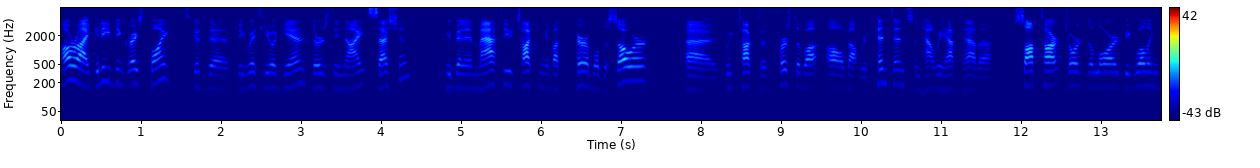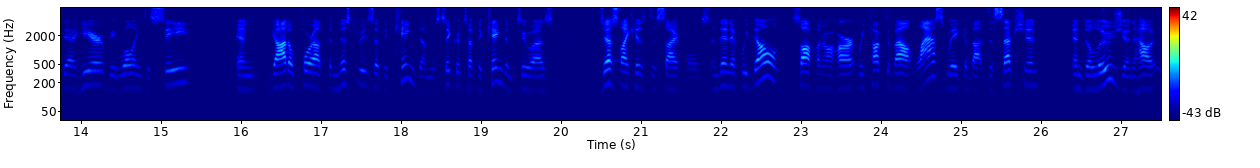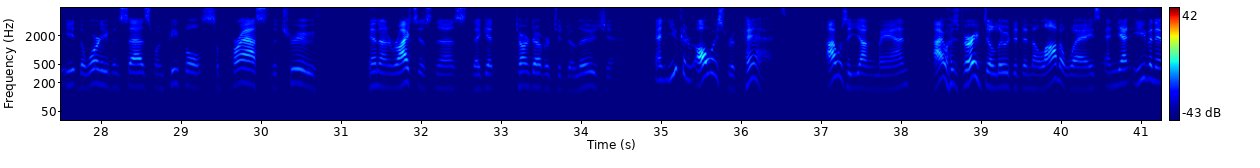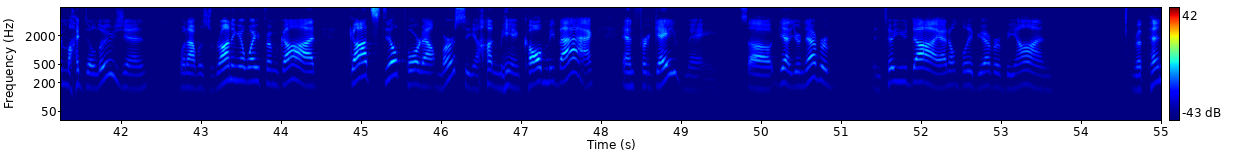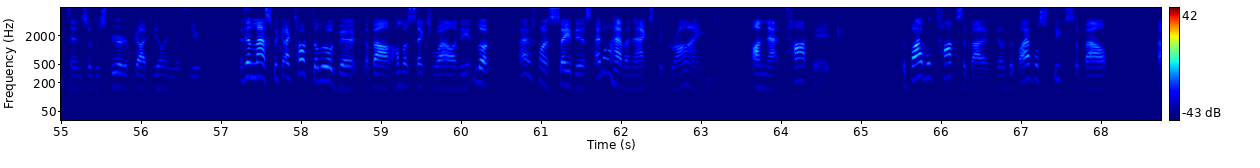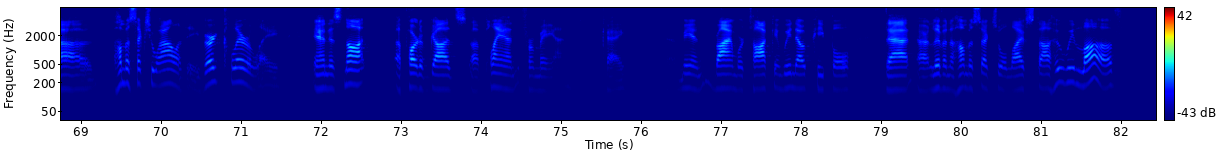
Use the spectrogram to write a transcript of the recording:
All right, good evening, Grace Point. It's good to be with you again, Thursday night session. We've been in Matthew talking about the parable of the sower. Uh, we talked to, first of all, all about repentance and how we have to have a soft heart toward the Lord, be willing to hear, be willing to see, and God will pour out the mysteries of the kingdom, the secrets of the kingdom to us, just like his disciples. And then if we don't soften our heart, we talked about last week about deception and delusion, how the word even says when people suppress the truth in unrighteousness, they get turned over to delusion. And you can always repent. I was a young man. I was very deluded in a lot of ways. And yet, even in my delusion, when I was running away from God, God still poured out mercy on me and called me back and forgave me. So, yeah, you're never, until you die, I don't believe you're ever beyond repentance or the Spirit of God dealing with you. And then last week, I talked a little bit about homosexuality. Look, I just want to say this I don't have an axe to grind on that topic. The Bible talks about it, though. The Bible speaks about uh, homosexuality very clearly, and it's not a part of God's uh, plan for man. Okay? Uh, me and Brian were talking. We know people that are living a homosexual lifestyle who we love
